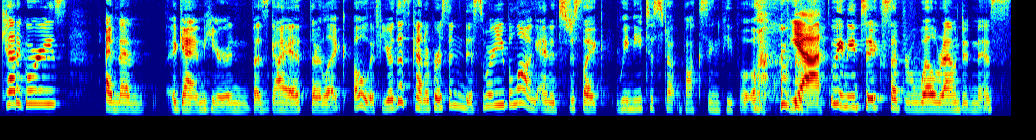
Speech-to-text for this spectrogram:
categories. And then again, here in Basgiath, they're like, oh, if you're this kind of person, this is where you belong. And it's just like, we need to stop boxing people. Yeah. we need to accept well roundedness.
